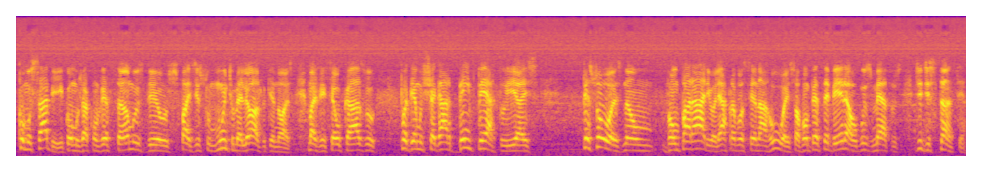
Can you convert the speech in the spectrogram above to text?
Como sabe e como já conversamos, Deus faz isso muito melhor do que nós. Mas em seu caso, podemos chegar bem perto e as pessoas não vão parar e olhar para você na rua e só vão perceber a alguns metros de distância.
